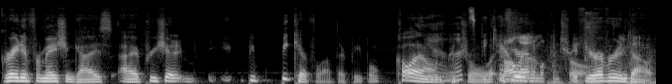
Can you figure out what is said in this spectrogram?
Great information, guys. I appreciate it. Be, be careful out there, people. Call animal Yeah, let's control. be If careful. Call you're- animal control. If you're ever in doubt.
